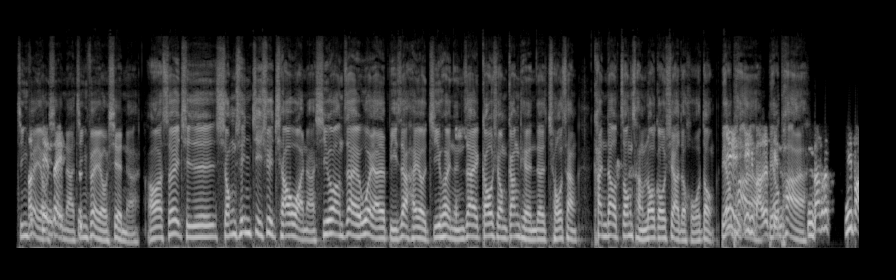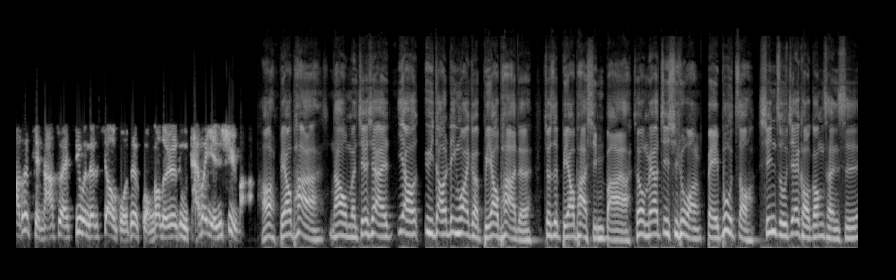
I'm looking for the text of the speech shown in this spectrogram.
经费有限呐，经费有限呐。好啊，所以其实雄青继续敲碗啊，希望在未来的比赛还有机会能在高雄钢铁人的球场看到中场 logo 下的活动。不要怕，不要怕啊！你把这个你把这个钱拿出来，新闻的效果，这个广告的热度才会延续嘛。好，不要怕了。那我们接下来要遇到另外一个不要怕的，就是不要怕辛巴啊。所以我们要继续往北部走，新竹街口工程师，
